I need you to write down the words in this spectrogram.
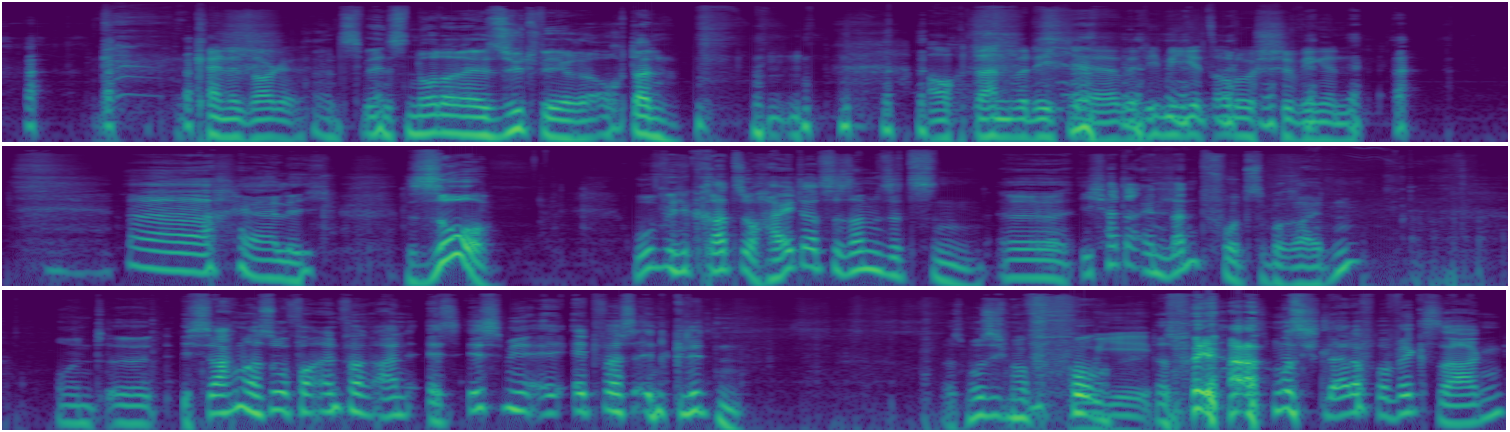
keine Sorge. Wenn es Norderney Süd wäre, auch dann. auch dann würde ich, äh, würd ich mich ins Auto schwingen. Ach, herrlich. So, wo wir hier gerade so heiter zusammensitzen. Äh, ich hatte ein Land vorzubereiten. Und äh, ich sag mal so von Anfang an, es ist mir e-, etwas entglitten. Das muss ich mal vor, oh das, ja, das muss ich leider vorweg sagen.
